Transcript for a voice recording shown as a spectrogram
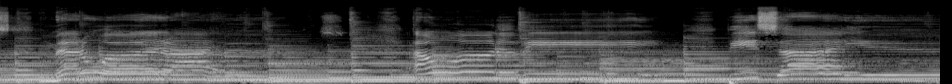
costs, no matter what I lose, I wanna be beside you.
